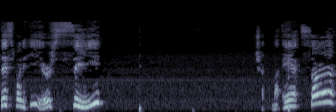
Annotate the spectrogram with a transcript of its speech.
this one here, C. Check my answer.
